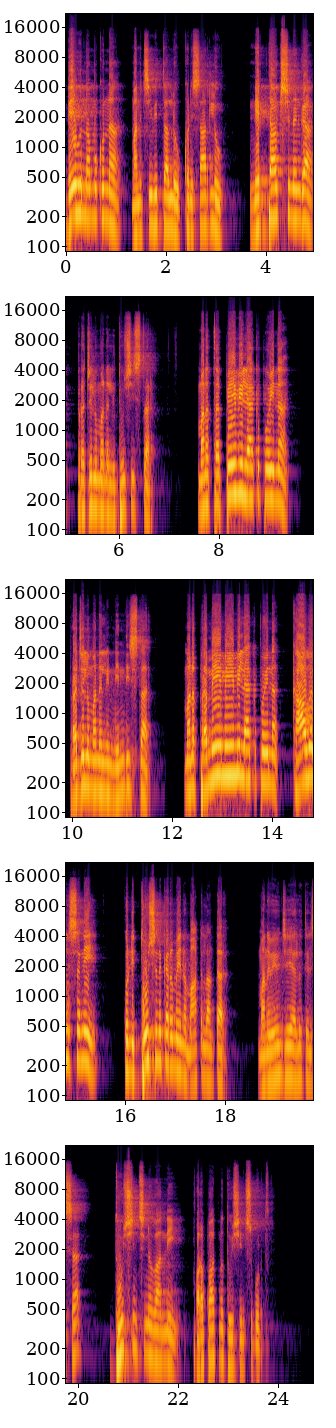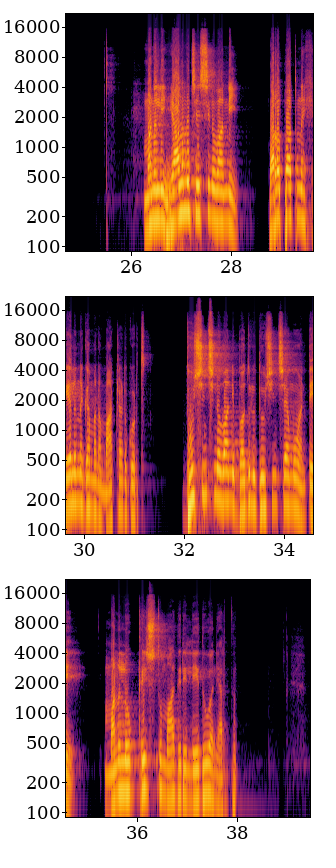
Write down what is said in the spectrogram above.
దేవుని నమ్ముకున్న మన జీవితాల్లో కొన్నిసార్లు నిర్దాక్షిణంగా ప్రజలు మనల్ని దూషిస్తారు. మన తప్పేమీ లేకపోయినా ప్రజలు మనల్ని నిందిస్తారు. మన ప్రమేమేమీ లేకపోయినా కావలసని కొన్ని దూషణకరమైన మాటలు అంటారు. మనం ఏం చేయాలో తెలుసా? దూషించిన వాణ్ణి పొరపాటును దూషించకూడదు. మనల్ని హేళన చేసిన వాణ్ణి పొరపాటున హేళనగా మనం మాట్లాడకూడదు. దూషించిన వాణ్ణి బదులు దూషించాము అంటే మనలో క్రీస్తు మాదిరి లేదు అని అర్థం.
